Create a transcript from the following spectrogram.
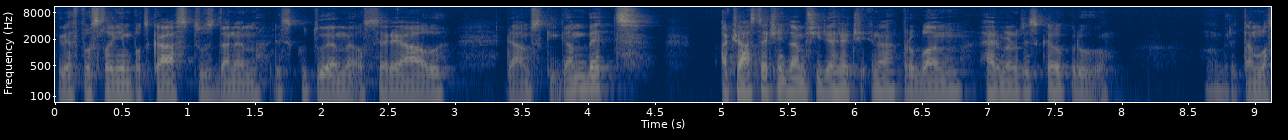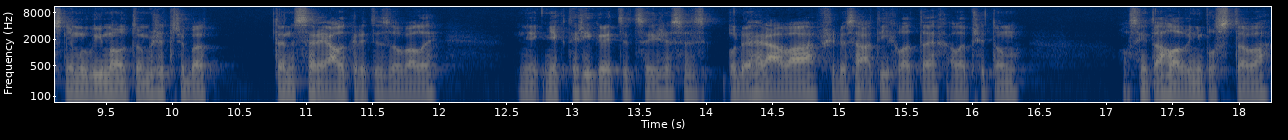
kde v posledním podcastu s Danem diskutujeme o seriálu Dámský gambit a částečně tam přijde řeč i na problém hermeneutického kruhu. No, tam vlastně mluvíme o tom, že třeba ten seriál kritizovali ně- někteří kritici, že se odehrává v 60. letech, ale přitom vlastně ta hlavní postava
